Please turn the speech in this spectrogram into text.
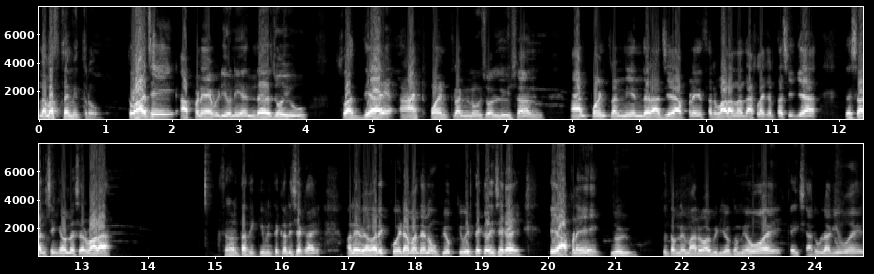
નમસ્તે મિત્રો. તો આજે આપણે આ વિડીયોની અંદર જોયું સ્વાધ્યાય આઠ પોઈન્ટ ત્રણનું સોલ્યુશન આઠ પોઈન્ટ ત્રણની અંદર આજે આપણે સરવાળાના દાખલા કરતા શીખ્યા. દશાંશ સંખ્યાઓના સરવાળા સરળતાથી કેવી રીતે કરી શકાય અને વ્યવહારિક કોયડામાં તેનો ઉપયોગ કેવી રીતે કરી શકાય તે આપણે જોયું. તો તમને મારો આ વીડિયો ગમ્યો હોય, કંઈક સારું લાગ્યું હોય,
